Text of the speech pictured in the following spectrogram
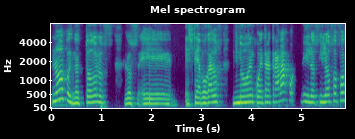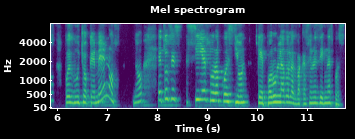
No, pues no todos los, los eh, este, abogados no encuentran trabajo y los filósofos, pues mucho que menos. ¿No? Entonces, sí es una cuestión que, por un lado, las vacaciones dignas, pues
